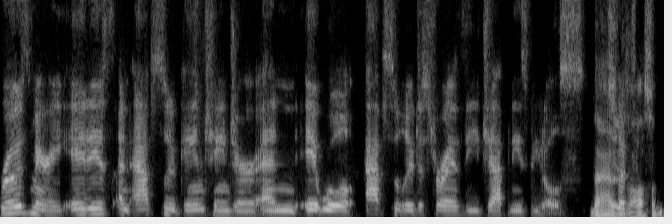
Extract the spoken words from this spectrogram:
Rosemary, it is an absolute game changer and it will absolutely destroy the Japanese beetles. That is Took- awesome.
